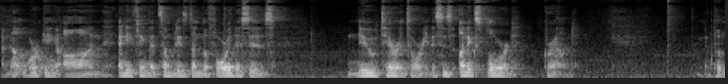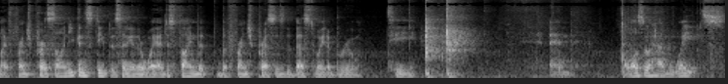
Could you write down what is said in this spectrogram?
I'm not working on anything that somebody's done before. This is new territory. This is unexplored ground. I'm gonna put my French press on. You can steep this any other way. I just find that the French press is the best way to brew tea. And I'll also have weights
